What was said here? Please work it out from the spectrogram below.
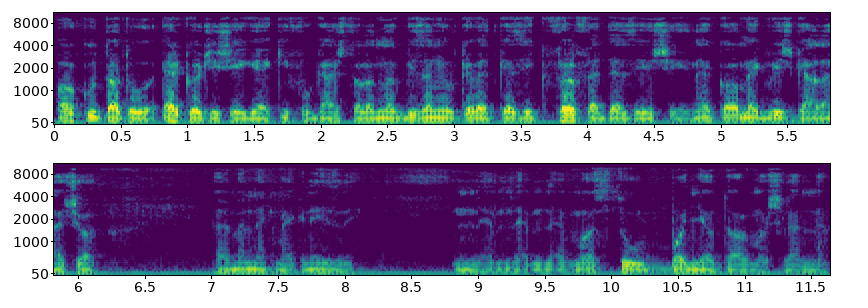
a kutató erkölcsisége kifogástalannak bizonyul következik fölfedezésének a megvizsgálása. Elmennek megnézni? Nem, nem, nem, az túl bonyodalmas lenne.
